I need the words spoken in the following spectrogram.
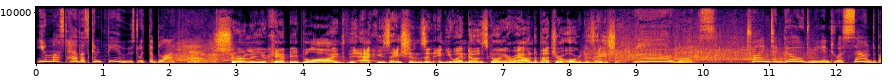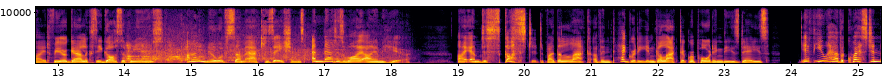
You must have us confused with the Black Hand. Surely you can't be blind to the accusations and innuendos going around about your organization. Ah, Rex. Trying to goad me into a soundbite for your Galaxy Gossip News? I know of some accusations, and that is why I am here. I am disgusted by the lack of integrity in galactic reporting these days. If you have a question,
